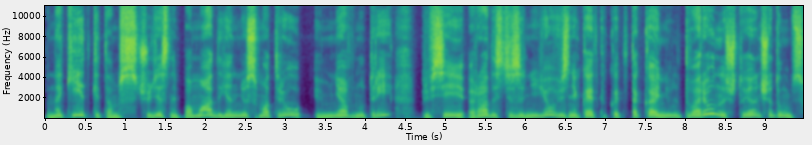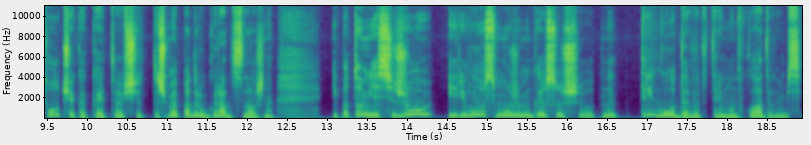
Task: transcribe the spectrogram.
накидке, там, с чудесной помадой. Я на нее смотрю, и у меня внутри, при всей радости за нее, возникает какая-то такая неудовлетворенность, что я начинаю думать, сволочь какая-то вообще. Это же моя подруга радоваться должна. И потом я сижу и реву с мужем и говорю, слушай, вот мы три года в этот ремонт вкладываемся.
